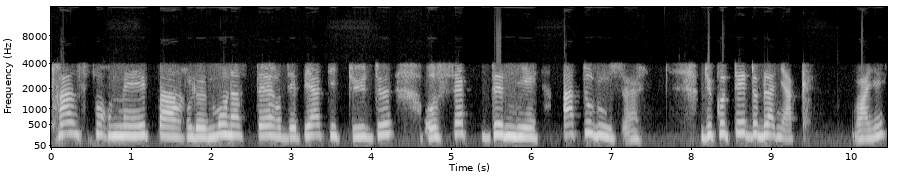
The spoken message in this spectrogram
transformée par le monastère des béatitudes au Sept Denier, à Toulouse, du côté de Blagnac. voyez.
